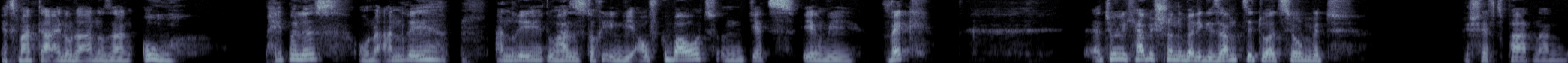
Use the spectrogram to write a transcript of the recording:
Jetzt mag der eine oder andere sagen, oh, paperless ohne André. André, du hast es doch irgendwie aufgebaut und jetzt irgendwie weg. Natürlich habe ich schon über die Gesamtsituation mit Geschäftspartnern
